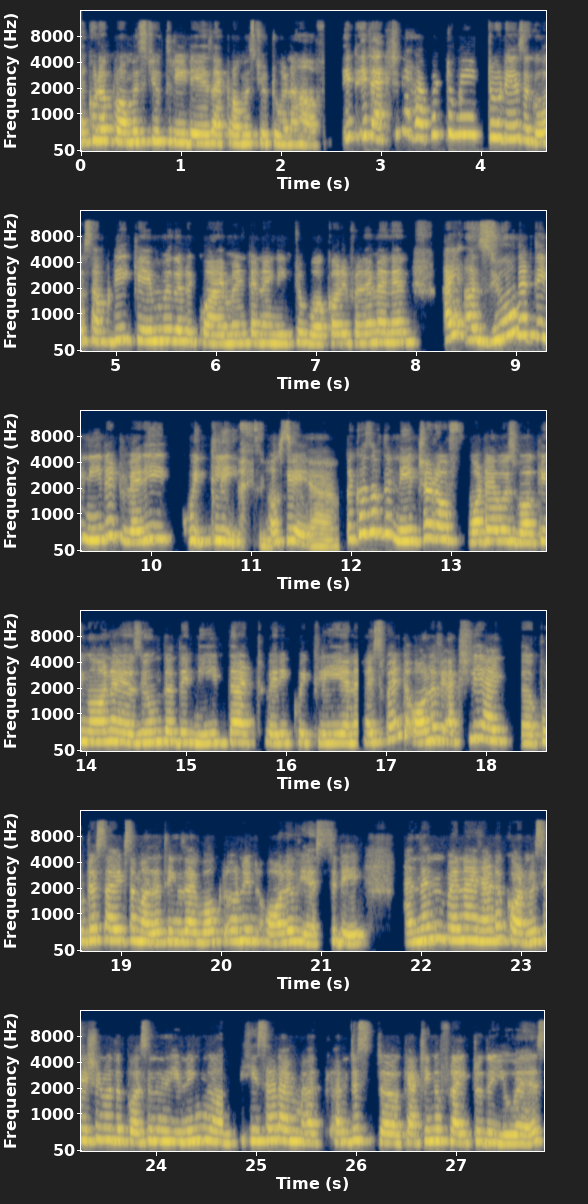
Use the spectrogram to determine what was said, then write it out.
i could have promised you three days i promised you two and a half it, it actually happened to me two days ago somebody came with a requirement and i need to work on it for them and then i assume that they need it very quickly Okay. Yeah. because of the nature of what I was working on, I assumed that they need that very quickly. And I spent all of actually, I uh, put aside some other things. I worked on it all of yesterday. And then when I had a conversation with the person in the evening, um, he said, "I'm uh, I'm just uh, catching a flight to the US.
